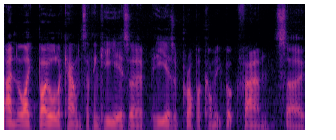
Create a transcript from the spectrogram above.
and like by all accounts, I think he is a he is a proper comic book fan. So.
